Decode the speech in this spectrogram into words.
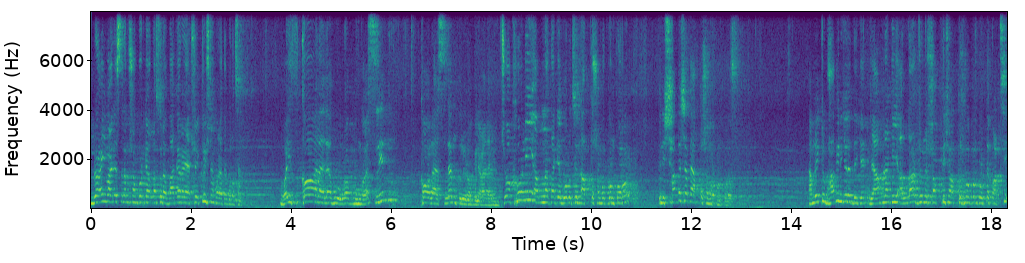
ইব্রাহিম আলাইসালাম সম্পর্কে আল্লাহ সুরা বাকারার একশো একুশ নম্বর এতে বলেছেন, ওয়াইজ ক্বালা লাহু রাব্বুহু আসলিম ক্বালা আসলামতু লিরাব্বিল আলামিন। যখনই আল্লাহ তাকে বলেছেন আত্মসমর্পণ করো, তিনি সাথে সাথে আত্মসমর্পণ করেছেন। আমরা একটু ভাবি নিজেদের দিকে যে আমরা কি আল্লাহর জন্য সবকিছু আত্মসমর্পণ করতে পারছি?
